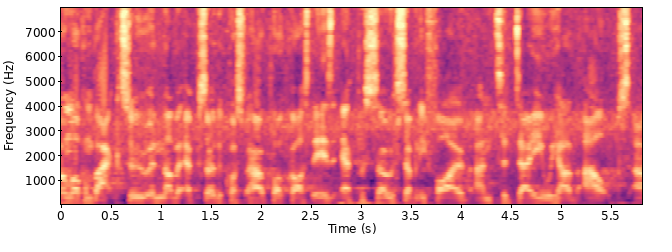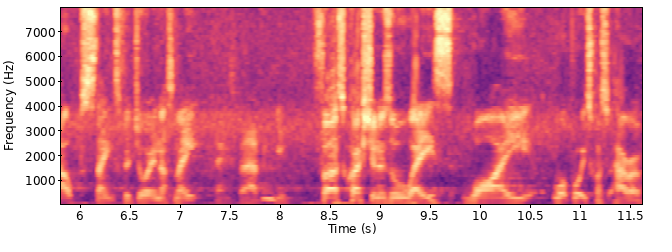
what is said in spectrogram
Hello and welcome back to another episode of the CrossFit Harrow podcast. It is episode 75 and today we have Alps. Alps, thanks for joining us, mate. Thanks for having me. First question as always, why, what brought you to CrossFit Harrow?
